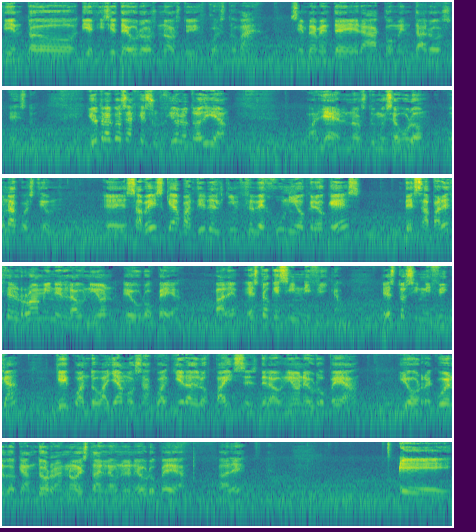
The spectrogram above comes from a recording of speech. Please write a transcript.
117 euros no estoy dispuesto. Bueno, simplemente era comentaros esto. Y otra cosa es que surgió el otro día, o ayer, no estoy muy seguro, una cuestión. Eh, Sabéis que a partir del 15 de junio, creo que es, desaparece el roaming en la Unión Europea. ¿Vale? ¿Esto qué significa? Esto significa que cuando vayamos a cualquiera de los países de la Unión Europea, y os recuerdo que Andorra no está en la Unión Europea, ¿vale? Eh,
